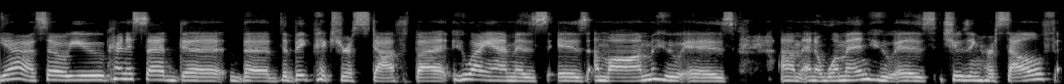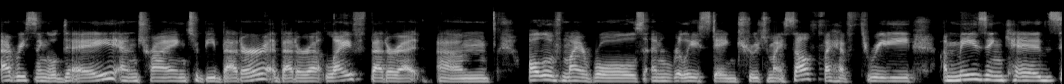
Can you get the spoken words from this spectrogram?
Yeah, so you kind of said the the the big picture stuff, but who I am is is a mom who is um, and a woman who is choosing herself every single day and trying to be better, better at life, better at um, all of my roles, and really staying true to myself. I have three amazing kids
